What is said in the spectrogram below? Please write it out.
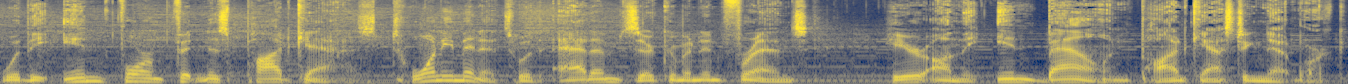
with the Inform Fitness Podcast 20 minutes with Adam Zickerman and friends here on the Inbound Podcasting Network.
